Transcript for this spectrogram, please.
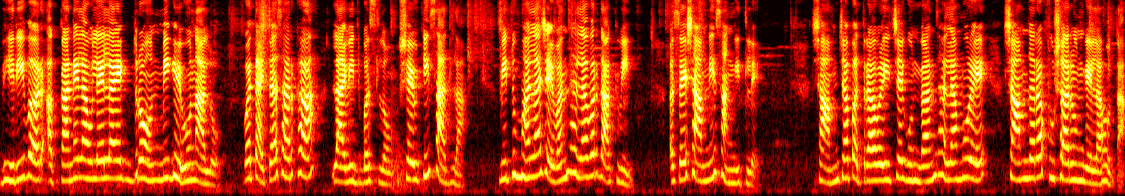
विहिरीवर अक्काने लावलेला एक द्रोण मी घेऊन आलो व त्याच्यासारखा लावीत बसलो. शेवटी साधला. मी तुम्हाला जेवण झाल्यावर दाखवीन असे श्यामने सांगितले. श्यामच्या पत्रावळीचे गुणगान झाल्यामुळे श्याम जरा फुशारून गेला होता.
